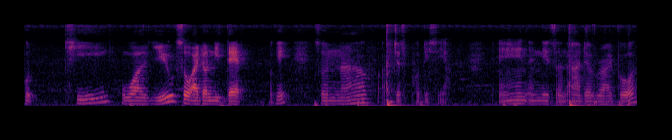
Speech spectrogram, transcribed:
put key value so I don't need that. Okay so now I just put this here. And I need another variable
